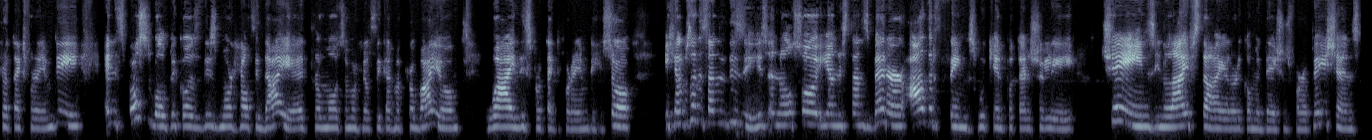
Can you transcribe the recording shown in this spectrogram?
protects for AMD. And it's possible because this more healthy diet promotes a more healthy gut microbiome. Why this protective for AMD? So it helps understand the disease, and also he understands better other things we can potentially change in lifestyle recommendations for our patients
